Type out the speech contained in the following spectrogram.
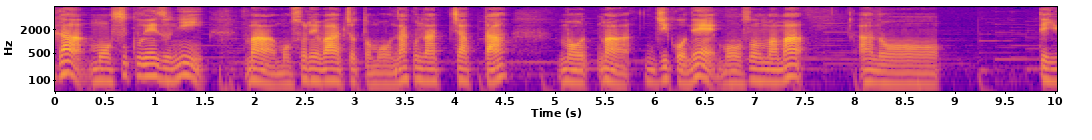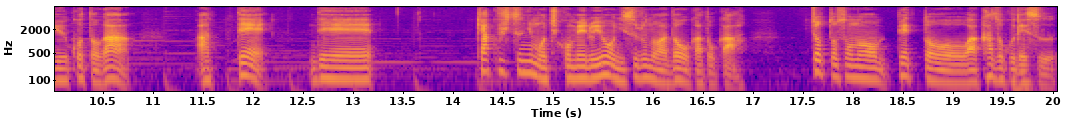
がもう救えずに、まあもうそれはちょっともう亡くなっちゃった、もうまあ事故でもうそのまま、あのーっていうことがあって、で、客室に持ち込めるようにするのはどうかとか、ちょっとそのペットは家族ですっ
